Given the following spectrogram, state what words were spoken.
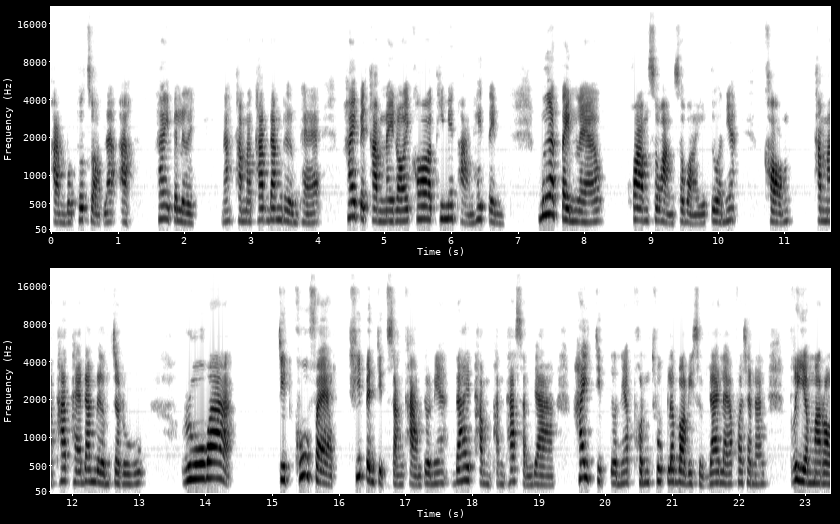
ผ่านบททดสอบแล้วอะให้ไปเลยนะธรรมทัศน์ดั้งเดิมแท้ ให้ไปทำในร้อยข้อที่ไม่ผ่านให้เต็ม เมื่อเต็มแล้วความสว่างสวัยตัวเนี้ยของธรรมทัศน์แท้ดั้งเดิมจะรู้ รู้ว่าจิตคู่แฝดที่เป็นจิตสังขารตัวเนี้ยได้ทำพันธสัญญา ให้จิตตัวเนี้ยพ้นทุกข์และบริสุทธิ์ได้แล้ว เพราะฉะนั้นเตรียมมารอ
